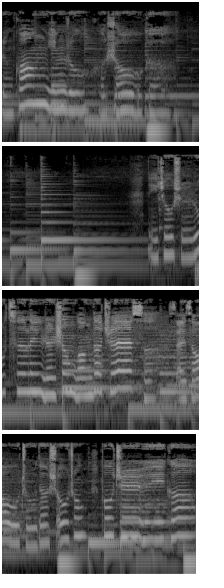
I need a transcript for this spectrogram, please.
任光阴如何收割。你就是如此令人神往的角色，在造物主的手中不止一个，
